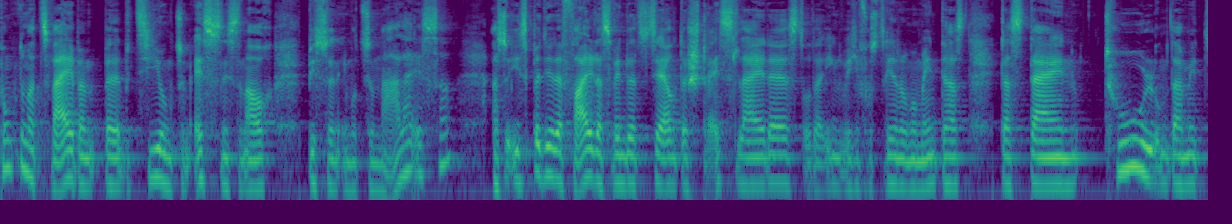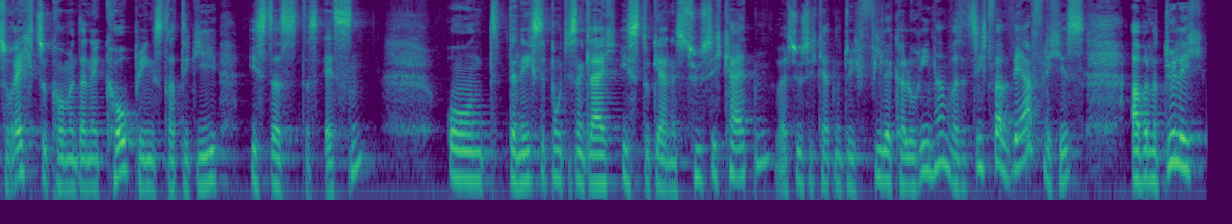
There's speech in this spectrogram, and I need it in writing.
Punkt Nummer zwei bei der Beziehung zum Essen ist dann auch, bist du ein emotionaler Esser? Also ist bei dir der Fall, dass wenn du jetzt sehr unter Stress leidest oder irgendwelche frustrierenden Momente hast, dass dein Tool, um damit zurechtzukommen, deine Coping-Strategie, ist das das Essen? Und der nächste Punkt ist dann gleich, isst du gerne Süßigkeiten, weil Süßigkeiten natürlich viele Kalorien haben, was jetzt nicht verwerflich ist, aber natürlich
